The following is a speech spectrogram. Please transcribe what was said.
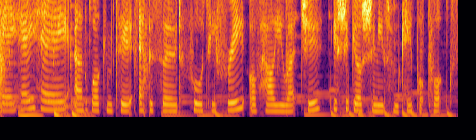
Hey, hey, hey, and welcome to episode 43 of How You At You. It's your girl Shanice from K-Pop Box,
